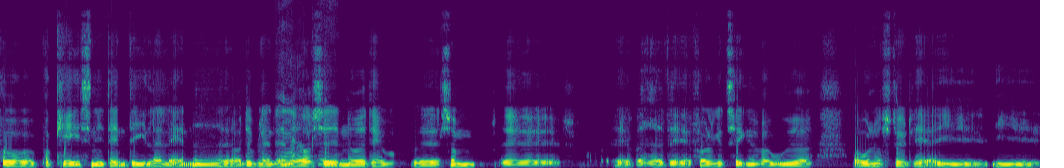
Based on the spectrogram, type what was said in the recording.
på, på casen i den del af landet, og det er blandt andet ja, okay. også noget af det, øh, som øh, øh, hvad hedder det, Folketinget var ude og, og understøtte her i, i,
